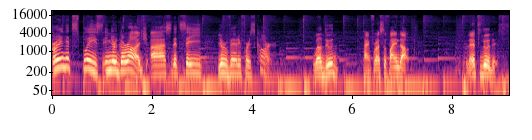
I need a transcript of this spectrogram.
earn its place in your garage as, let's say, your very first car? Well, dude, time for us to find out. Let's do this.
